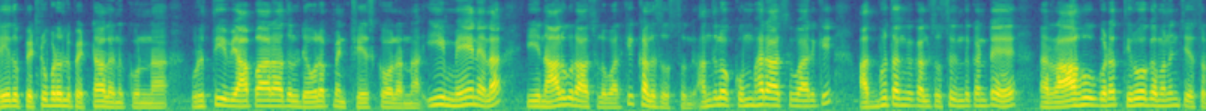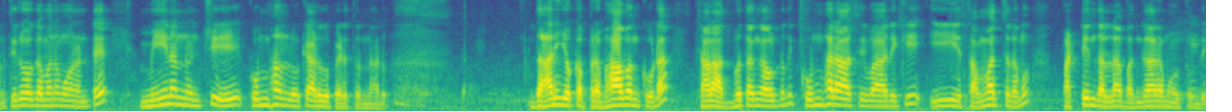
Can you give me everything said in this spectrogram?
లేదు పెట్టుబడులు పెట్టాలనుకున్నా వృత్తి వ్యాపారాదులు డెవలప్మెంట్ చేసుకోవాలన్నా ఈ మే నెల ఈ నాలుగు రాసుల వారికి కలిసి వస్తుంది. అందులో కుంభరాశి వారికి అద్భుతంగా కలిసి వస్తుంది. ఎందుకంటే రాహు కూడా తిరోగమనం చేస్తాడు తిరోగమనం అని అంటే మీనం నుంచి కుంభంలోకి అడుగు పెడుతున్నాడు. దాని యొక్క ప్రభావం కూడా చాలా అద్భుతంగా ఉంటుంది. కుంభరాశి వారికి ఈ సంవత్సరము పట్టిందల్లా బంగారం అవుతుంది.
